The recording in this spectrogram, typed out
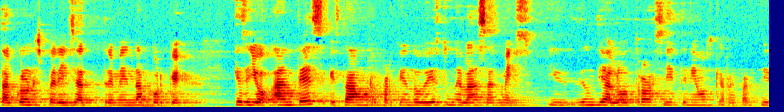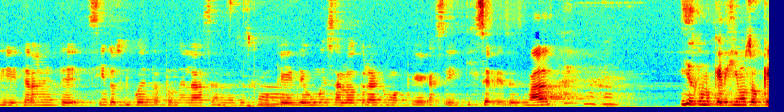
tal cual una experiencia tremenda porque qué sé yo, antes estábamos repartiendo 10 toneladas al mes y de un día al otro así teníamos que repartir literalmente 150 toneladas al mes. Es como que de un mes al otro era como que así 15 veces más. Y es como que dijimos, ok,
